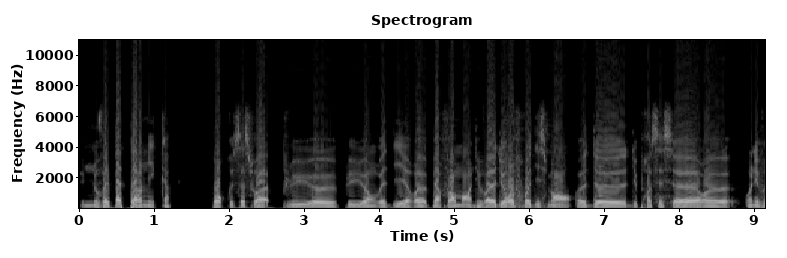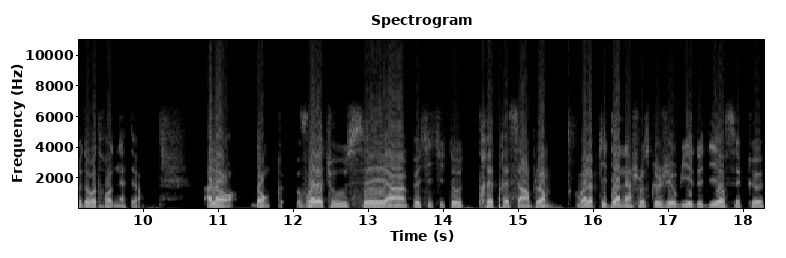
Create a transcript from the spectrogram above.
une nouvelle pâte thermique pour que ça soit plus, euh, plus on va dire, euh, performant au niveau du refroidissement euh, de, du processeur au niveau de votre ordinateur. Alors, donc voilà tout, c'est un petit tuto très très simple. Voilà, petite dernière chose que j'ai oublié de dire, c'est que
